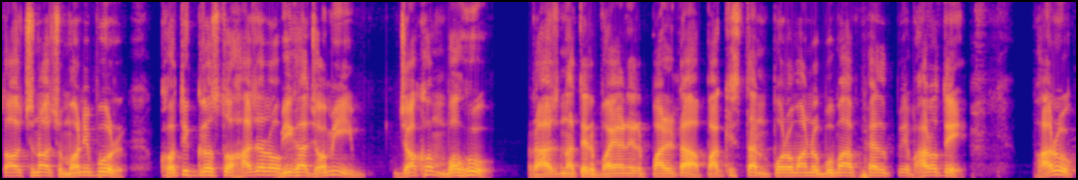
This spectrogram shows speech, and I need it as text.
তছনছ মণিপুর, ক্ষতিগ্রস্ত হাজারো বিঘা জমি, জখম বহু। রাজনাথের বয়ানের পাল্টা পাকিস্তান পরমাণু বোমা ফেলবে ভারতে। ফারুক,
